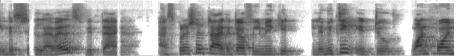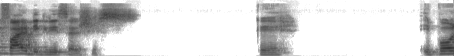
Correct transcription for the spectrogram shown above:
industrial levels with an aspirational target of limiting it to 1.5 degrees Celsius. Okay. ഇപ്പോൾ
